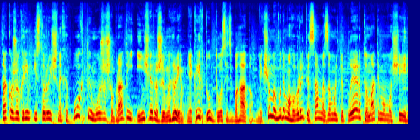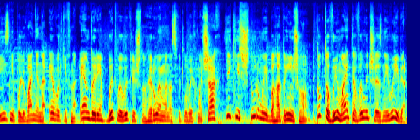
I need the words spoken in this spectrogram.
Також, окрім історичних епох, ти можеш обрати й інші режими гри, яких тут досить багато. Якщо ми будемо говорити саме за мультиплеєр, то матимемо ще й різні полювання на евоків на Ендорі, битви виключно героями на світлових мечах, якісь штурми і багато іншого. Тобто ви маєте величезний вибір.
